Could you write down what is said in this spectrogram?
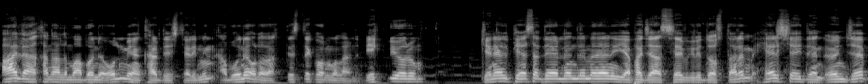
Hala kanalıma abone olmayan kardeşlerimin abone olarak destek olmalarını bekliyorum. Genel piyasa değerlendirmelerini yapacağız sevgili dostlarım. Her şeyden önce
